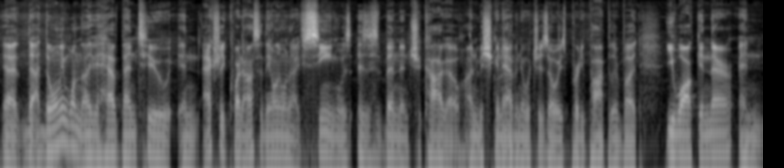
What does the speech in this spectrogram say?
Yeah, the, the only one that I have been to, and actually, quite honestly, the only one I've seen was has been in Chicago on Michigan Avenue, which is always pretty popular. But you walk in there, and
